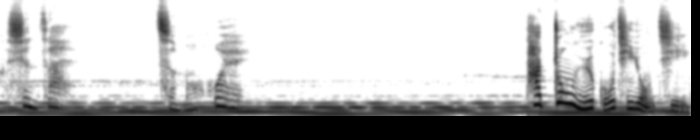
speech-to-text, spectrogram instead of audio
可现在怎么会？他终于鼓起勇气。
